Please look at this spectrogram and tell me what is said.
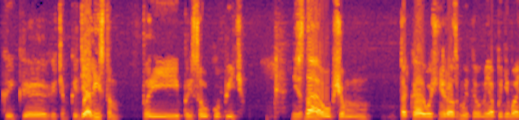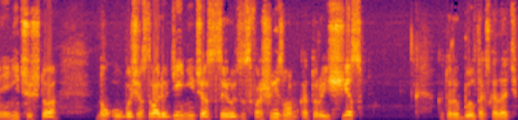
к, к, этим, к идеалистам при, присовокупить. Не знаю, в общем, такая очень размытая у меня понимание Ницше, что ну, у большинства людей Ницше ассоциируется с фашизмом, который исчез, который был, так сказать,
